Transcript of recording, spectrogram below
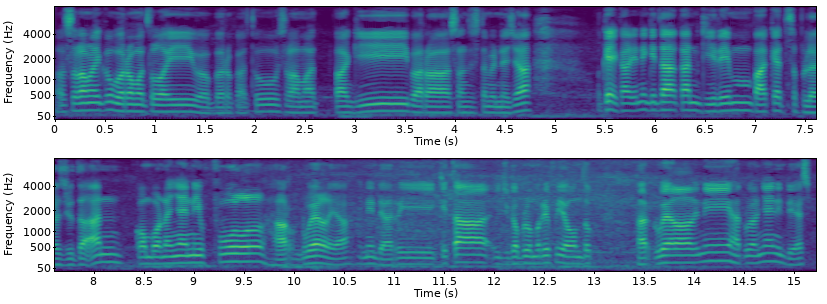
Assalamualaikum warahmatullahi wabarakatuh. Selamat pagi para sound system Indonesia. Oke kali ini kita akan kirim paket 11 jutaan. Komponennya ini full hardware ya. Ini dari kita juga belum review ya untuk hardware. Ini Hardwarenya ini DSP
